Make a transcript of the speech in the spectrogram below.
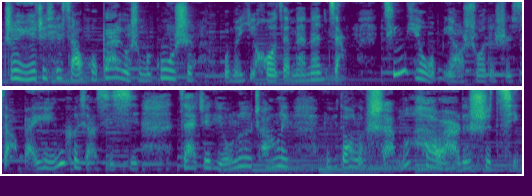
至于这些小伙伴有什么故事，我们以后再慢慢讲。今天我们要说的是小白云和小西西在这个游乐场里遇到了什么好玩的事情。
